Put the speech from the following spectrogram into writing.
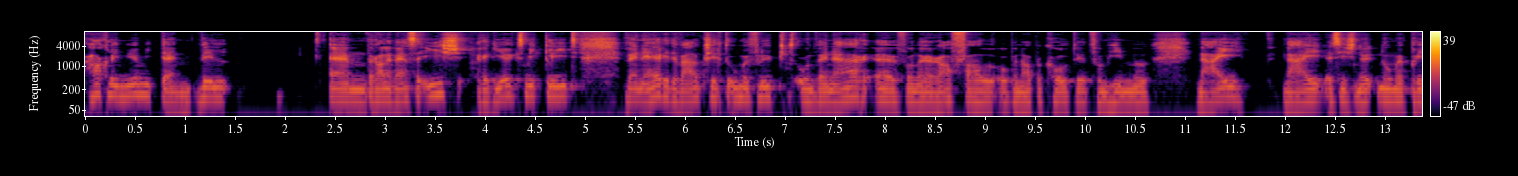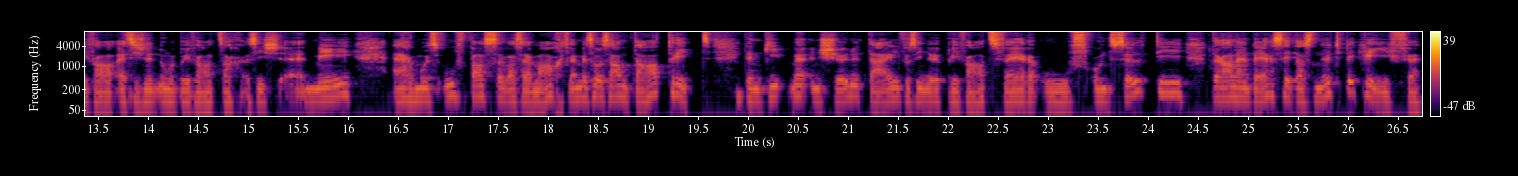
habe ein bisschen Mühe mit dem, weil ähm, der Alain Berset ist Regierungsmitglied. Wenn er in der Weltgeschichte umfliegt und wenn er äh, von einer Rafale oben abgeholt wird vom Himmel, nein, Nein, es ist nicht nur privat, es ist nicht nur Privatsache. Es ist äh, mehr, er muss aufpassen, was er macht. Wenn man so ein Amt antritt, dann gibt man einen schönen Teil von seiner Privatsphäre auf. Und sollte der Alain Berset das nicht begreifen,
